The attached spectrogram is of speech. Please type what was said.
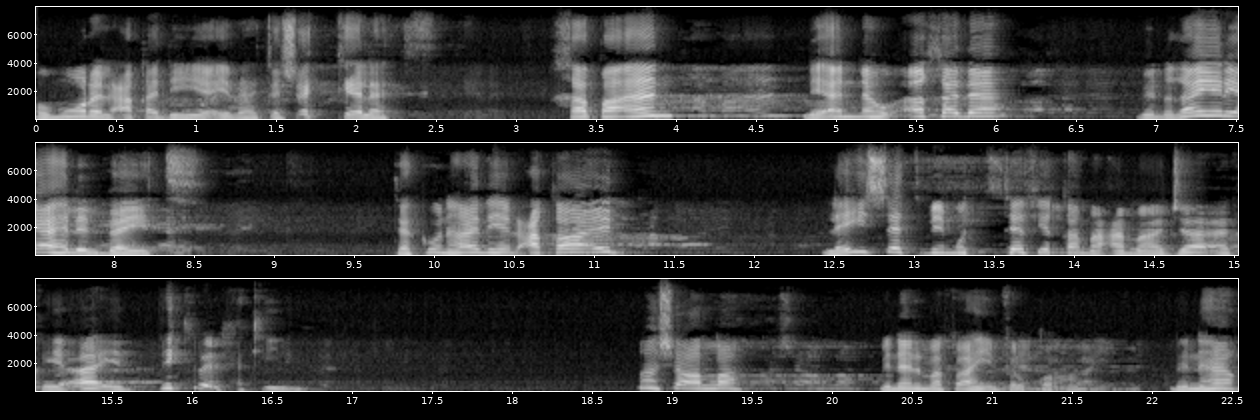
الأمور العقدية إذا تشكلت خطا لأنه أخذ من غير أهل البيت تكون هذه العقائد ليست بمتفقة مع ما جاء في آية الذكر الحكيم. ما شاء الله من المفاهيم في القرآن. منها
